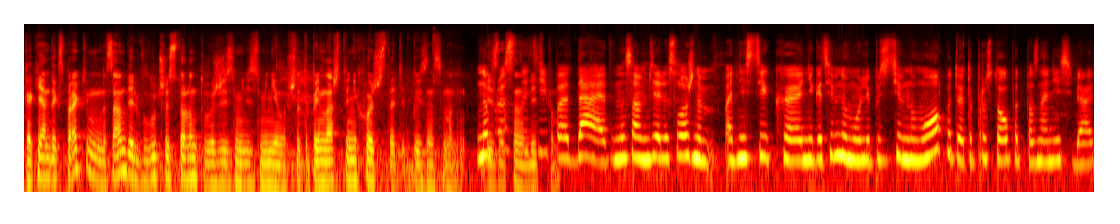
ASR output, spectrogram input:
Как Яндекс Практикум на самом деле в лучшую сторону твою жизнь изменила, что ты поняла, что ты не хочешь стать бизнесом. Ну просто типа, да, это на самом деле сложно отнести к негативному или позитивному опыту, это просто опыт познания себя,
